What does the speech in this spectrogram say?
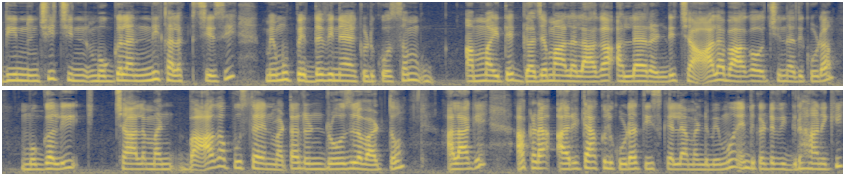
దీని నుంచి చిన్న మొగ్గలన్నీ కలెక్ట్ చేసి మేము పెద్ద వినాయకుడి కోసం అమ్మ అయితే గజమాల లాగా అల్లారండి. చాలా బాగా వచ్చింది అది కూడా. మొగ్గలు చాలా మం బాగా పూస్తాయన్నమాట రెండు రోజుల వాటితో. అలాగే అక్కడ అరిటాకులు కూడా తీసుకెళ్ళామండి మేము. ఎందుకంటే విగ్రహానికి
